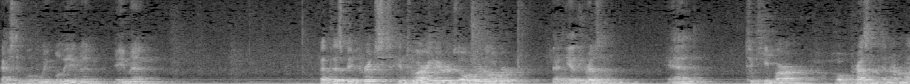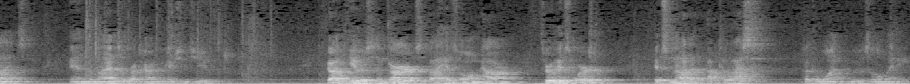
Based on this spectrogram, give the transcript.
as to what we believe in. Amen. Let this be preached into our ears over and over that He has risen and to keep our hope present in our minds and the minds of our congregation's youth. God gives and guards by His own power through His Word. It's not up to us, but the one who is Almighty.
